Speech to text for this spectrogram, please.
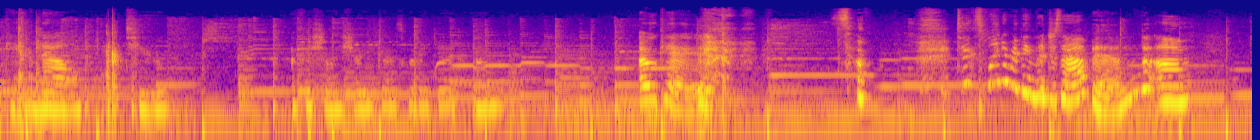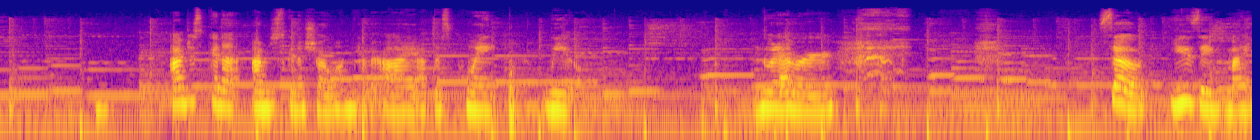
Okay, now to officially show you guys what I did. Um, okay. so to explain everything that just happened, um, I'm just gonna I'm just gonna show on the other eye at this point. We whatever. so using my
